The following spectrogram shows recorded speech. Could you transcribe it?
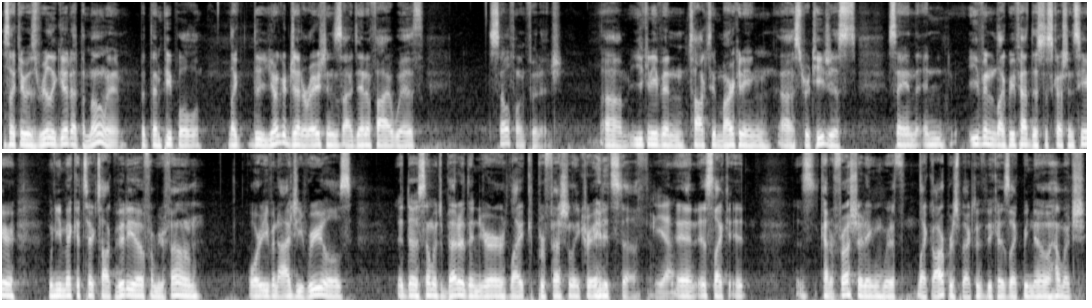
it's like it was really good at the moment, but then people like the younger generations identify with cell phone footage. Um, you can even talk to marketing uh, strategists saying, and even like we've had this discussions here, when you make a TikTok video from your phone or even IG Reels, it does so much better than your like professionally created stuff. Yeah. And it's like it is kind of frustrating with like our perspective because like we know how much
